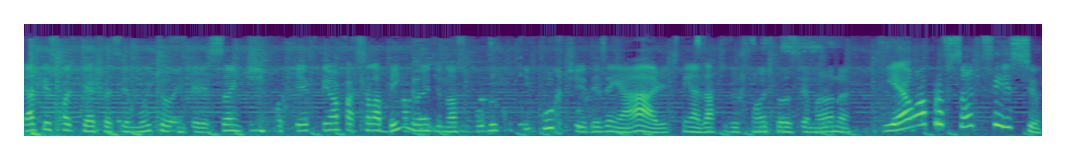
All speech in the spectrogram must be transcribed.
Eu acho que esse podcast vai ser muito interessante, porque tem uma parcela bem grande do nosso público que curte desenhar, a gente tem as artes dos fãs toda semana. E é uma profissão difícil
